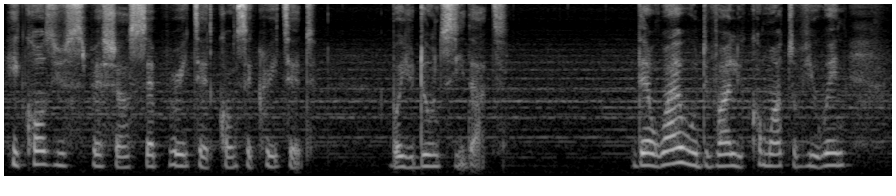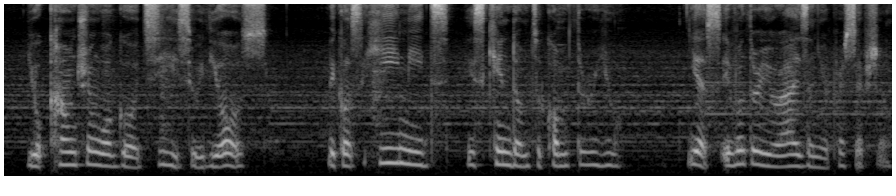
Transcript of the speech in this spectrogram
He calls you special, separated, consecrated, but you don't see that. Then why would value come out of you when you're countering what God sees with yours? Because He needs His kingdom to come through you. Yes, even through your eyes and your perception.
